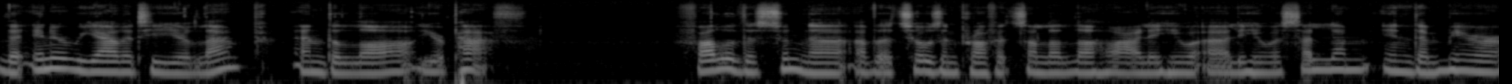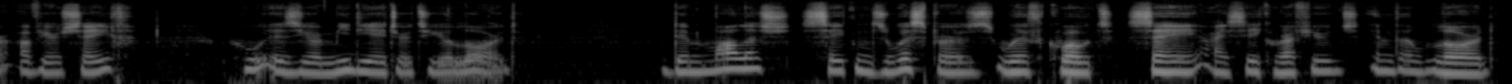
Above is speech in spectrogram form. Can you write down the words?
the inner reality your lamp and the law your path. Follow the sunnah of the chosen Prophet wasallam in the mirror of your Shaykh, who is your mediator to your Lord demolish Satan's whispers with, quote, Say, I seek refuge in the Lord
